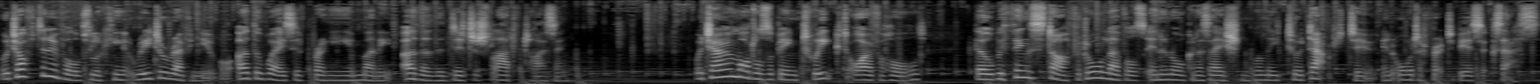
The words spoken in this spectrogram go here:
which often involves looking at reader revenue or other ways of bringing in money other than digital advertising. Whichever models are being tweaked or overhauled, there will be things staff at all levels in an organisation will need to adapt to in order for it to be a success.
